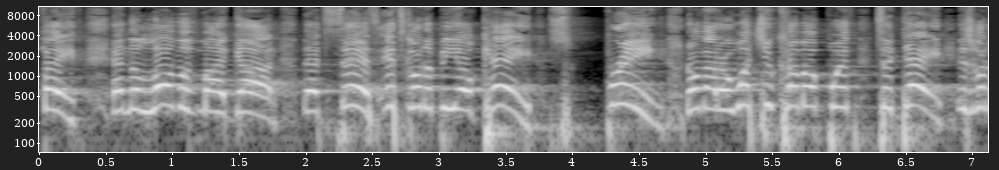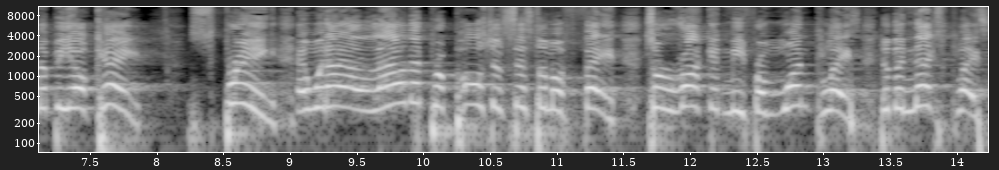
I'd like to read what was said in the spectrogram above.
faith and the love of my God that says it's going to be okay. Spring, no matter what you come up with today, is going to be okay spring. And when I allow that propulsion system of faith to rocket me from one place to the next place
